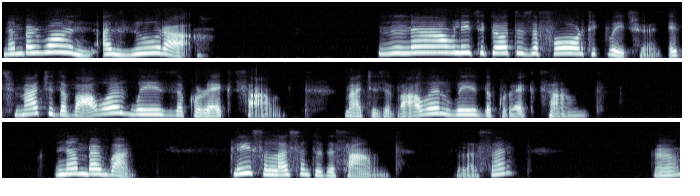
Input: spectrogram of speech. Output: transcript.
Number one, الزورة. Now let's go to the fourth equation. It matches the vowel with the correct sound. Matches the vowel with the correct sound. Number one. Please listen to the sound. Listen. Huh?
